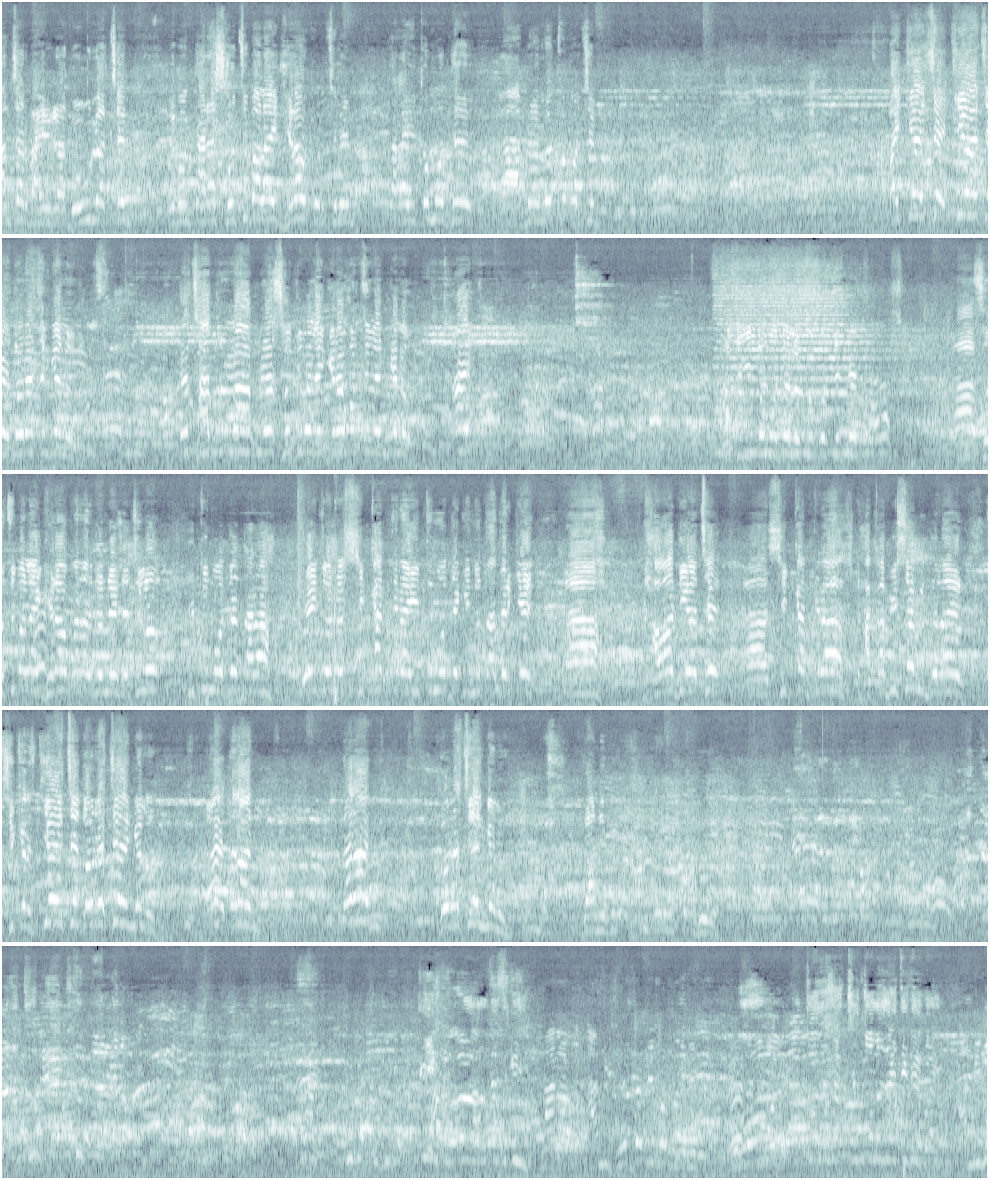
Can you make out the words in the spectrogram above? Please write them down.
Answer বাহিনীরা দৌড়াচ্ছেন এবং তারা সচিবালয় ঘেরাও করছিলেন। তারা ইতোমধ্যে আপনারা লক্ষ্য করছেন। ভাই, কি হয়েছে? কি হয়েছে? দৌড়াচ্ছেন কেন? এ ছাত্ররা, আপনারা সচিবালয় ঘেরাও করছিলেন কেন? ইতোমধ্যে লক্ষ্য করছেন যে সচিবালয় ঘেরাও করার জন্য এসেছিল। ইতিমধ্যে তারা, এই জন্য শিক্ষার্থীরা ইতিমধ্যে কিন্তু তাদেরকে ধাওয়া দিয়েছে শিক্ষার্থীরা ঢাকা বিশ্ববিদ্যালয়ের শিক্ষার্থী কি হয়েছে? দৌড়াচ্ছেন কেন হ্যাঁ দাঁড়ান দাঁড়ান জানি আমি চলে চলে ভাই আমি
